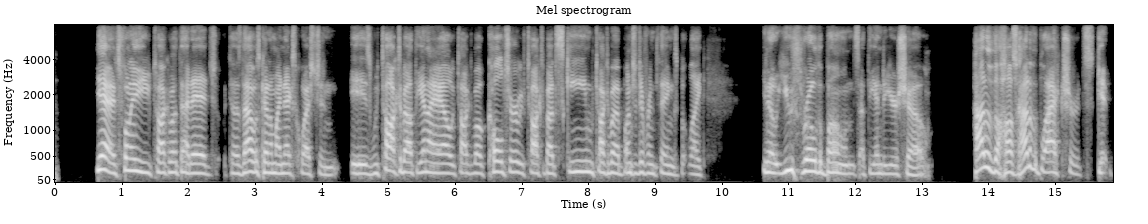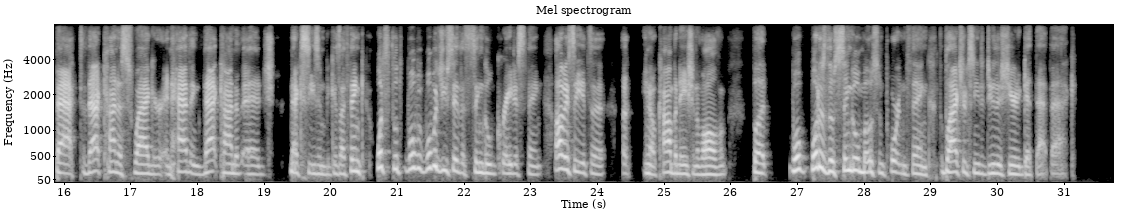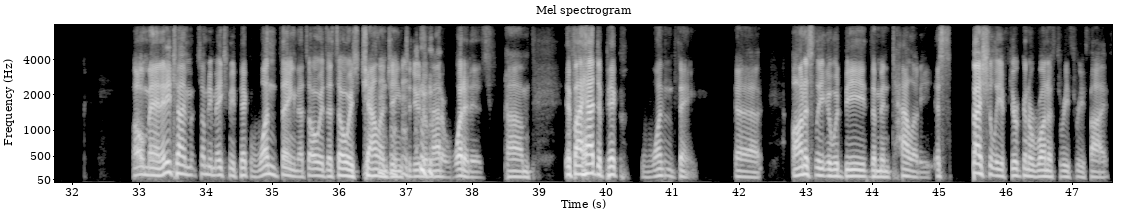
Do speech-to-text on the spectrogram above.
Yeah, it's funny you talk about that edge because that was kind of my next question. Is we talked about the NIL, we talked about culture, we've talked about scheme, we've talked about a bunch of different things, but like, you know, you throw the bones at the end of your show how do the hustle, how do the black shirts get back to that kind of swagger and having that kind of edge next season? Because I think what's the what, what would you say the single greatest thing? Obviously, it's a, a you know combination of all of them, but what what is the single most important thing the black shirts need to do this year to get that back? Oh man, anytime somebody makes me pick one thing, that's always that's always challenging to do, no matter what it is. Um, if I had to pick one thing, uh, honestly, it would be the mentality, especially if you're going to run a 335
